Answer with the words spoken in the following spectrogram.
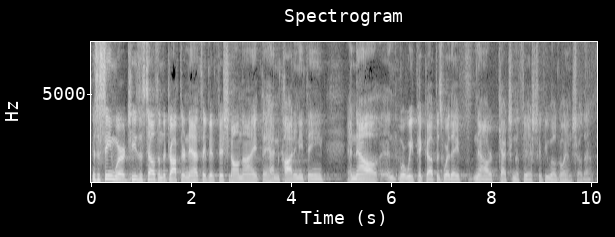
There's a scene where Jesus tells them to drop their nets. They've been fishing all night, they hadn't caught anything. And now, and where we pick up is where they now are catching the fish. If you will, go ahead and show that.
